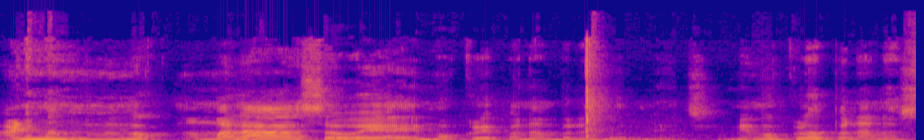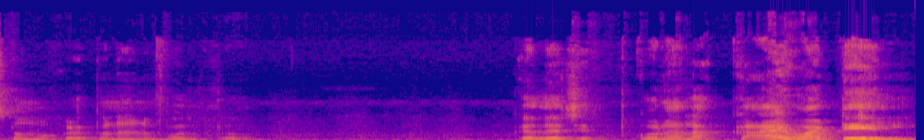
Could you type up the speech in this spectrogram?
आणि मग मग मला सवय आहे मोकळेपणापणे बोलण्याची. मी मोकळापणा नसतो मोकळेपणानं बोलतो. कदाचित कोणाला काय वाटेल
